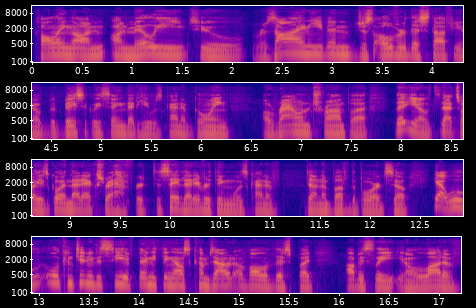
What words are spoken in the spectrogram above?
calling on on Milley to resign, even just over this stuff. You know, but basically saying that he was kind of going around Trump. Uh, that you know that's why he's going that extra effort to say that everything was kind of done above the board. So yeah, we'll we'll continue to see if anything else comes out of all of this. But obviously, you know, a lot of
